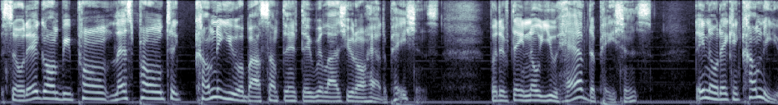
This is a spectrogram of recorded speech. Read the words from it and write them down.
So they're going to be prone, less prone to come to you about something if they realize you don't have the patience. But if they know you have the patience, they know they can come to you.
